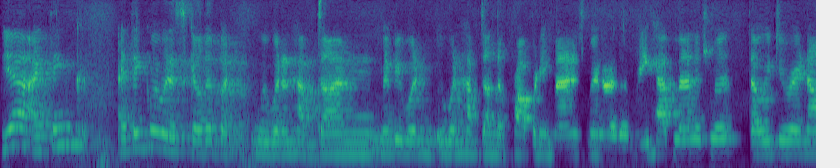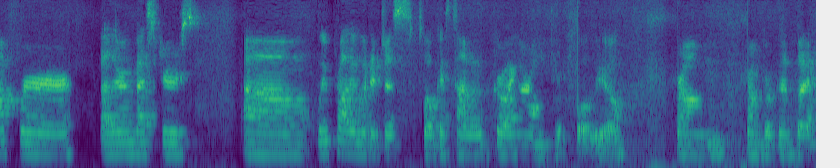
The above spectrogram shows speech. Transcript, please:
Yeah, I think I think we would have scaled it, but we wouldn't have done maybe wouldn't we wouldn't have done the property management or the rehab management that we do right now for other investors. Um, we probably would have just focused on growing our own portfolio from from Brooklyn. But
